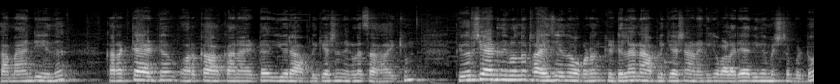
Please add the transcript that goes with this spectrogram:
കമാൻഡ് ചെയ്ത് കറക്റ്റായിട്ട് വർക്ക് ആക്കാനായിട്ട് ഈ ഒരു ആപ്ലിക്കേഷൻ നിങ്ങളെ സഹായിക്കും. തീർച്ചയായിട്ടും നിങ്ങളൊന്ന് ട്രൈ ചെയ്ത് നോക്കണം. കിഡിലൻ ആപ്ലിക്കേഷൻ ആണ് എനിക്ക് വളരെയധികം ഇഷ്ടപ്പെട്ടു.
